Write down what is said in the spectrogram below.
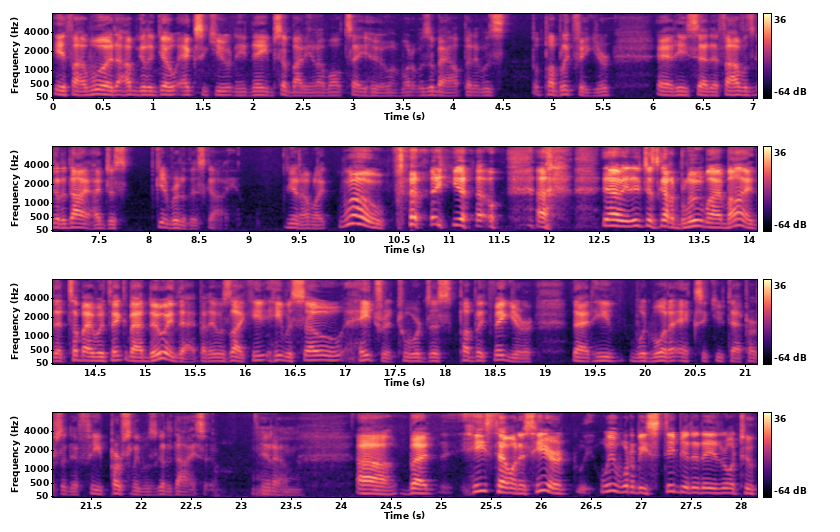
If I would, I'm going to go execute." And he named somebody, and I won't say who and what it was about, but it was a public figure. And he said, "If I was going to die, I'd just get rid of this guy." You know, I'm like, whoa, you know, uh, yeah, I mean, it just kind of blew my mind that somebody would think about doing that. But it was like he, he was so hatred towards this public figure that he would want to execute that person if he personally was going to die soon, you know. Uh, but he's telling us here we- we want to be stimulated onto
